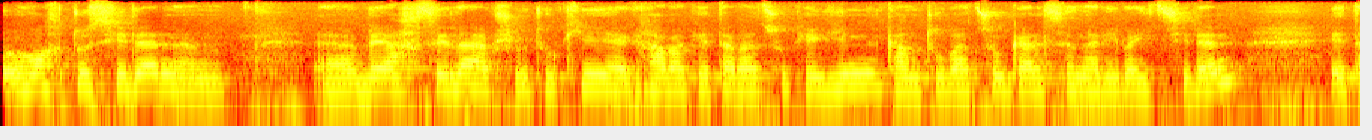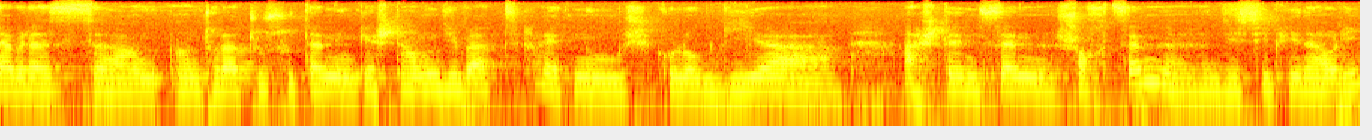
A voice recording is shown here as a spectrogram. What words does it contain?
Oartu ziren uh, behar zela absolutuki uh, grabaketa batzuk egin, kantu batzuk galtzen ari baitziren, eta beraz uh, antolatu zuten inkesta handi bat, etno musikologia hasten zen sortzen, uh, disiplina hori.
